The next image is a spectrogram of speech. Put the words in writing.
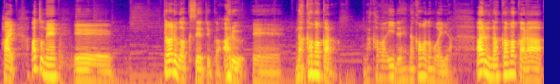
はい。あとね、えー、ある学生というか、ある、えー、仲間から、仲間いいね、仲間の方がいいや。ある仲間から、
